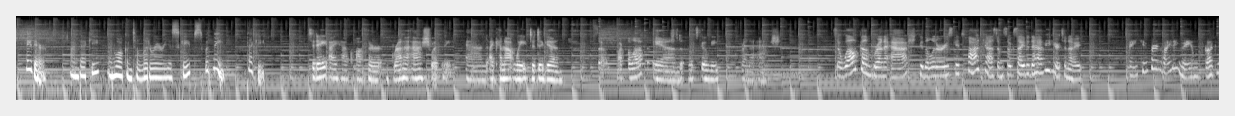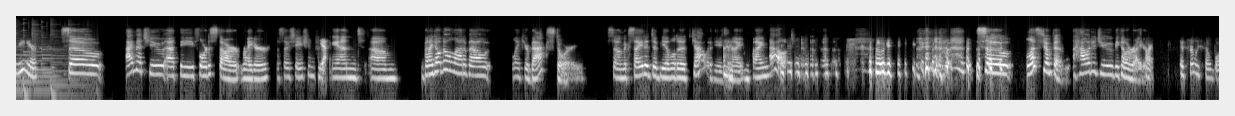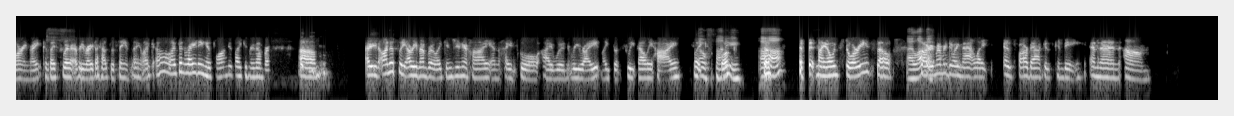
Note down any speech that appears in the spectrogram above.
Hey there, I'm Becky, and welcome to Literary Escapes with me, Becky. Today I have author Brenna Ash with me, and I cannot wait to dig in. So buckle up and let's go meet Brenna Ash. So, welcome, Brenna Ash, to the Literary Escapes podcast. I'm so excited to have you here tonight. Thank you for inviting me. I'm glad to be here. So, I met you at the Florida Star Writer Association. Yeah. And, um, but I don't know a lot about like your backstory. So I'm excited to be able to chat with you tonight and find out. okay. so let's jump in. How did you become a writer? Right. It's really so boring, right? Because I swear every writer has the same thing like, oh, I've been writing as long as I can remember. Um, I mean, honestly, I remember like in junior high and high school, I would rewrite like the Sweet Valley High. Like, oh, funny. Uh huh. To fit my own story. So I love so it. I remember doing that like as far back as can be. And then um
